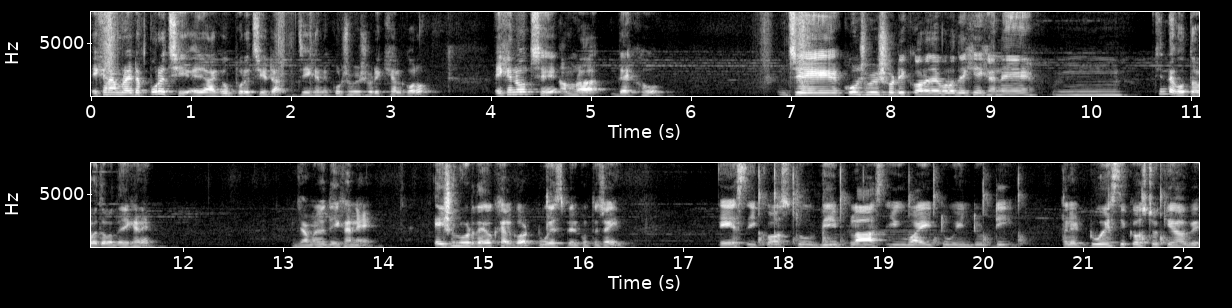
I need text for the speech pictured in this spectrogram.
এখানে আমরা এটা পড়েছি, এর আগেও পড়েছি এটা, যে এখানে কোন সম্পর্ক সঠিক খেয়াল করো। এখানে হচ্ছে আমরা দেখো যে কোন সময় সঠিক করা যায় বলো দেখি এখানে। চিন্তা করতে হবে তোমাদের এখানে। যে আমরা যদি এখানে এই সম্পর্কটা দেখো, খেয়াল করো টু এস বের করতে চাই। S equals two V plus U by two into T তাহলে টু এস ইকোয়াস টু কী হবে?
